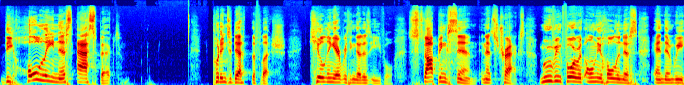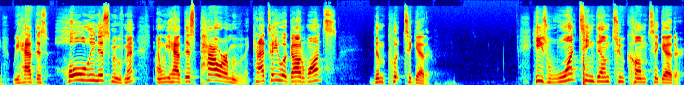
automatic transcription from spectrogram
the holiness aspect, putting to death the flesh killing everything that is evil, stopping sin in its tracks, moving forward with only holiness. And then we, we have this holiness movement and we have this power movement. Can I tell you what God wants? Them put together. He's wanting them to come together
